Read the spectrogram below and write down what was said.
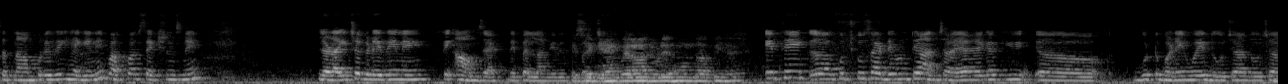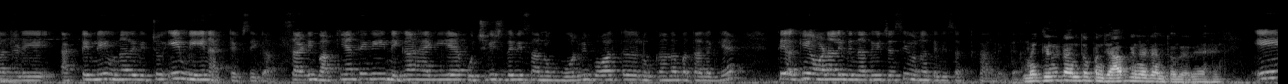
ਸਤਨਾਮਪੁਰੇ ਦੇ ਹੀ ਹੈਗੇ ਨੇ ਵੱਖ-ਵੱਖ ਸੈਕਸ਼ਨਸ ਨੇ। ਲੜਾਈ ਝਗੜੇ ਦੇ ਨੇ ਤੇ ਆਰਮਸ ਐਕਟ ਦੇ ਪਹਿਲਾਂ ਵੀ ਤੇ ਕਿਸੇ ਗੈਂਗ ਵਗੈਰਾ ਨਾਲ ਜੁੜੇ ਹੋਣ ਦਾ ਵੀ ਹੈ? ਇੱਥੇ ਕੁਝ ਕੁ ਸਾਡੇ ਹੁਣ ਧਿਆਨ ਚ ਆਇਆ ਹੈਗਾ ਕਿ ਗੁੱਟ ਬਣੇ ਹੋਏ ਦੋ ਚਾਰ ਦੋ ਚਾਰ ਜਿਹੜੇ ਐਕਟਿਵ ਨੇ ਉਹਨਾਂ ਦੇ ਵਿੱਚੋਂ ਇਹ ਮੇਨ ਐਕਟਿਵ ਸੀਗਾ। ਸਾਡੀ ਬਾਕੀਆਂ ਤੇ ਵੀ ਨਿਗਾਹ ਹੈਗੀ ਹੈ ਪੁੱਛਗਿੱਛ ਦੇ ਵੀ ਸਾਨੂੰ ਹੋਰ ਵੀ ਬਹੁਤ ਲੋਕਾਂ ਦਾ ਪਤਾ ਲੱਗਿਆ ਤੇ ਅੱਗੇ ਆਉਣ ਵਾਲੇ ਦਿਨਾਂ ਦੇ ਵਿੱਚ ਅਸੀਂ ਉਹਨਾਂ ਤੇ ਵੀ ਸਖਤ ਕਾਰਵਾਈ ਕਰਾਂਗੇ। ਮੈਂ ਕਿੰਨੇ ਟਾਈਮ ਤੋਂ ਪੰਜਾਬ ਕਿੰਨੇ ਟਾਈਮ ਤੋਂ ਰਹਿ ਰਿਹਾ ਹੈ ਇਹ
